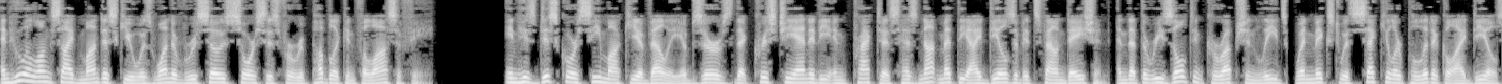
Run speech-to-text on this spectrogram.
and who alongside Montesquieu was one of Rousseau's sources for republican philosophy. In his Discorsi Machiavelli observes that Christianity in practice has not met the ideals of its foundation, and that the resultant corruption leads, when mixed with secular political ideals,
